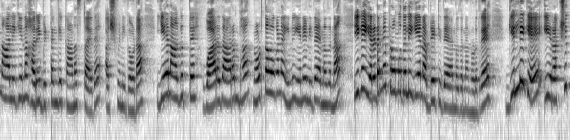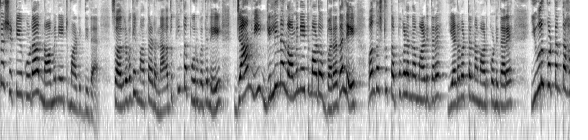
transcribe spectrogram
ನಾಲಿಗೆನ ಹರಿ ಬಿಟ್ಟಂಗೆ ಕಾಣಿಸ್ತಾ ಇದೆ ಅಶ್ವಿನಿ ಗೌಡ ಏನಾಗುತ್ತೆ? ವಾರದ ಆರಂಭ. ನೋಡ್ತಾ ಹೋಗೋಣ ಇನ್ನು ಏನೇನಿದೆ ಅನ್ನೋದನ್ನ. ಈಗ ಎರಡನೇ ಪ್ರೋಮೋದಲ್ಲಿ ಏನ್ ಅಪ್ಡೇಟ್ ಇದೆ ಅನ್ನೋದನ್ನ ನೋಡಿದ್ರೆ, ಗಿಲ್ಲಿಗೆ ಈ ರಕ್ಷಿತಾ ಶೆಟ್ಟಿಯು ಕೂಡ ನಾಮಿನೇಟ್ ಮಾಡಿದ್ದಿದೆ. ಸೊ ಅದ್ರ ಬಗ್ಗೆ ಮಾತಾಡೋಣ. ಅದಕ್ಕಿಂತ ಪೂರ್ವದಲ್ಲಿ ಜಾನ್ವಿ ಗಿಲ್ಲಿನ ನಾಮಿನೇಟ್ ಮಾಡೋ ಬರದಲ್ಲಿ ಒಂದಷ್ಟು ತಪ್ಪುಗಳನ್ನ ಮಾಡಿದ್ದಾರೆ, ಎಡವಟ್ಟನ್ನ ಮಾಡ್ಕೊಂಡಿದ್ದಾರೆ. ಇವರು ಕೊಟ್ಟಂತಹ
